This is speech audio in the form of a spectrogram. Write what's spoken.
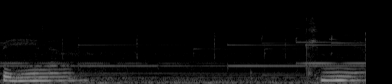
Benen. Knieën.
